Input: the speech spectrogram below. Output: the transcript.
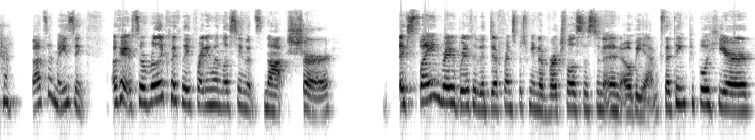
that's amazing. Okay, so really quickly, for anyone listening that's not sure, explain very briefly the difference between a virtual assistant and an OBM, because I think people hear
